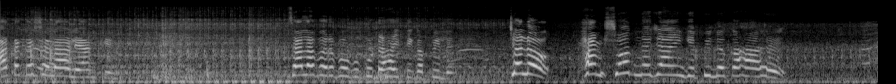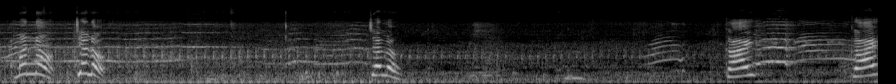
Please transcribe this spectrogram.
आता कशाला आले आणखी चला बरं बघू कुठं आहे ती का पिलं. चलो, हम शोधने जाएँगे पिलं कहा है. मन्नो, चलो. चलो. काय? काय?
